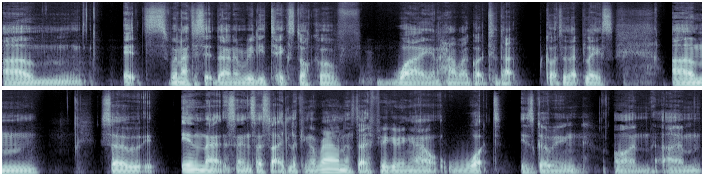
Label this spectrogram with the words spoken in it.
um, it's when I had to sit down and really take stock of why and how I got to that got to that place. Um, so in that sense, I started looking around and started figuring out what is going on? Um,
